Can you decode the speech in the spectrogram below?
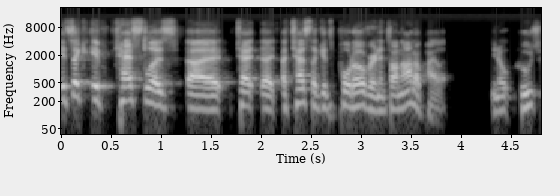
it's like if tesla's uh, te- uh, a tesla gets pulled over and it's on autopilot you know who's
